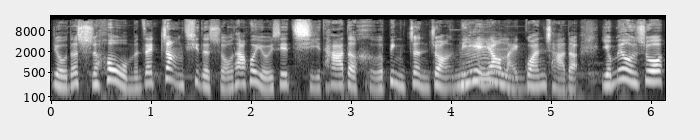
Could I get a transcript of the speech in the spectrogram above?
有的时候我们在胀气的时候，它会有一些其他的合并症状，你也要来观察的，有没有说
